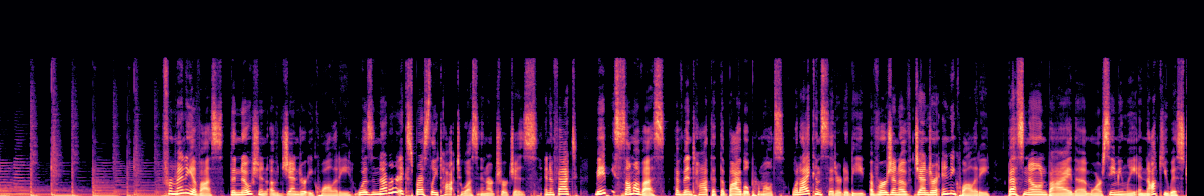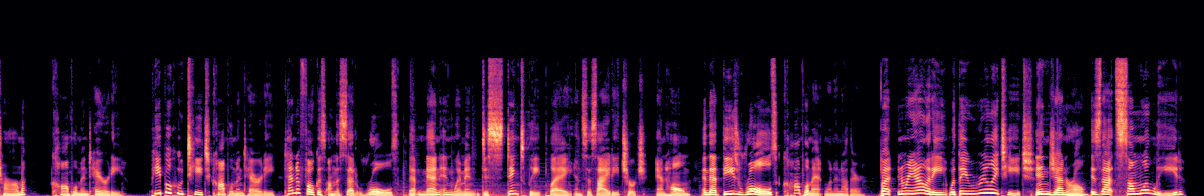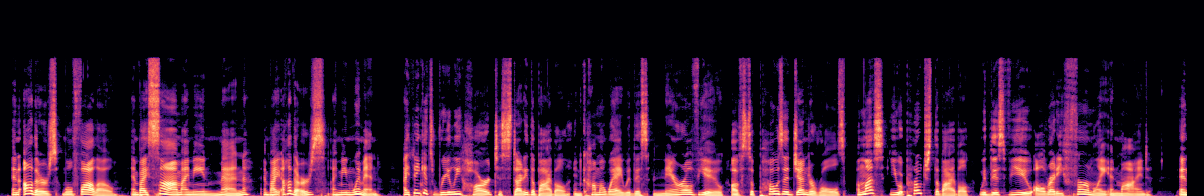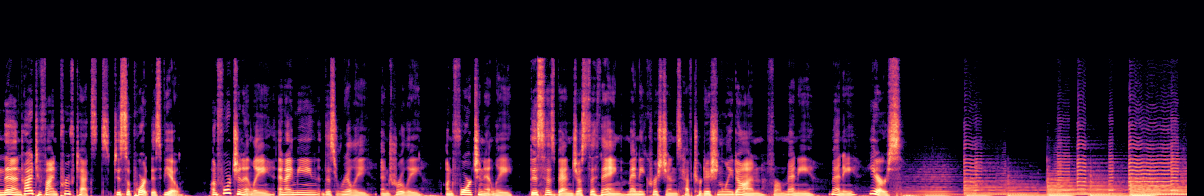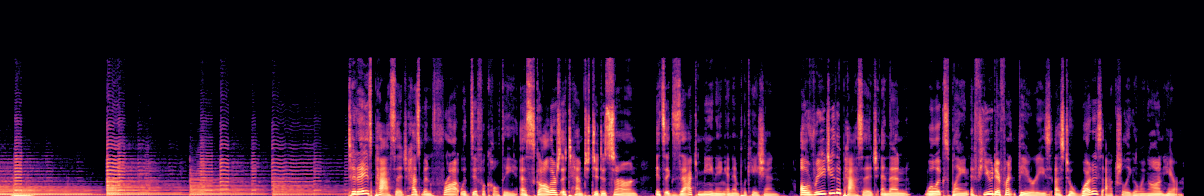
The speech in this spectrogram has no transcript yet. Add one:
for many of us, the notion of gender equality was never expressly taught to us in our churches. And in fact, maybe some of us have been taught that the Bible promotes what I consider to be a version of gender inequality, best known by the more seemingly innocuous term, complementarity. People who teach complementarity tend to focus on the said roles that men and women distinctly play in society, church, and home, and that these roles complement one another. But in reality, what they really teach in general is that some will lead and others will follow. And by some, I mean men, and by others, I mean women. I think it's really hard to study the Bible and come away with this narrow view of supposed gender roles unless you approach the Bible with this view already firmly in mind, and then try to find proof texts to support this view. Unfortunately, and I mean this really and truly, Unfortunately, this has been just the thing many Christians have traditionally done for many, many years. Today's passage has been fraught with difficulty as scholars attempt to discern its exact meaning and implication. I'll read you the passage and then we'll explain a few different theories as to what is actually going on here.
